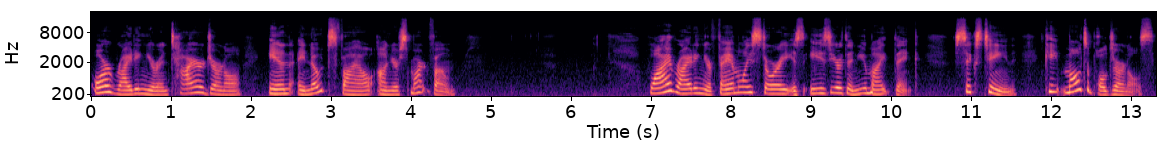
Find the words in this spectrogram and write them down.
or writing your entire journal in a notes file on your smartphone. Why writing your family story is easier than you might think. 16. Keep multiple journals.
